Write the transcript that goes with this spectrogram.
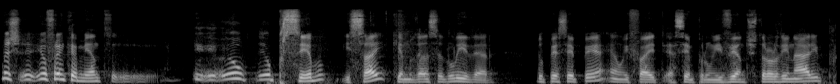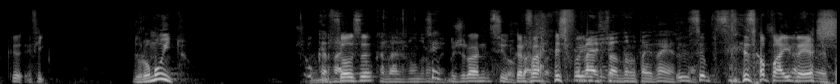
Mas eh, eu, francamente, eh, eu, eu percebo e sei que a mudança de líder do PCP é um efeito, é sempre um evento extraordinário, porque, enfim, durou muito. O Carvalho, Sousa- o Carvalho não durou Sim, muito. o Jerónimo, sim, o Carvalho foi. Carvalho só derrotei 10. pá. Só- Só para aí 10.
